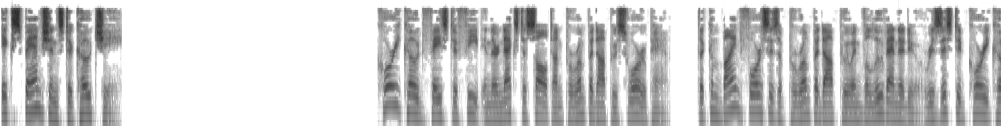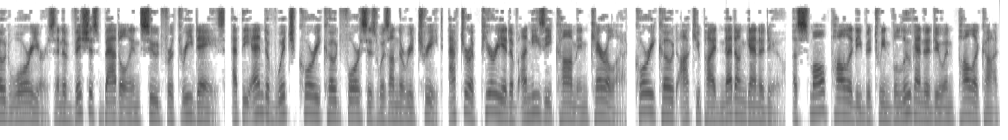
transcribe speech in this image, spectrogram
Expansions to Kochi Kozhikode faced defeat in their next assault on Perumpadapu Swarupam. The combined forces of Perumpadapu and Veluvanadu resisted Kozhikode warriors and a vicious battle ensued for three days, at the end of which Kozhikode forces was on the retreat. After a period of uneasy calm in Kerala, Kozhikode occupied Nedunganadu, a small polity between Veluvanadu and Palakkad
